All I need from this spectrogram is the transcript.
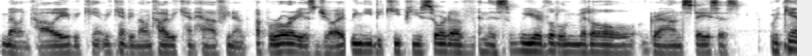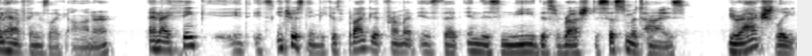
melancholy. We can't. We can't be melancholy. We can't have you know uproarious joy. We need to keep you sort of in this weird little middle ground stasis. We can't have things like honor and I think it, it's interesting because what I get from it is that in this need, this rush to systematize, you're actually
